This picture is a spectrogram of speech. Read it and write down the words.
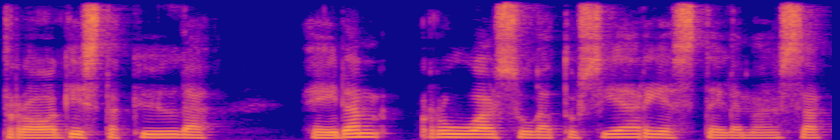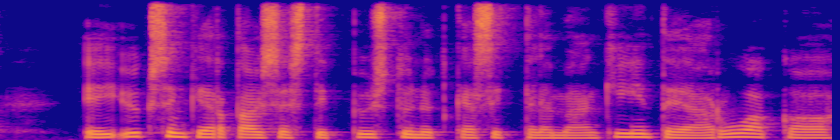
Traagista kyllä, heidän ruoansulatusjärjestelmänsä ei yksinkertaisesti pystynyt käsittelemään kiinteää ruokaa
